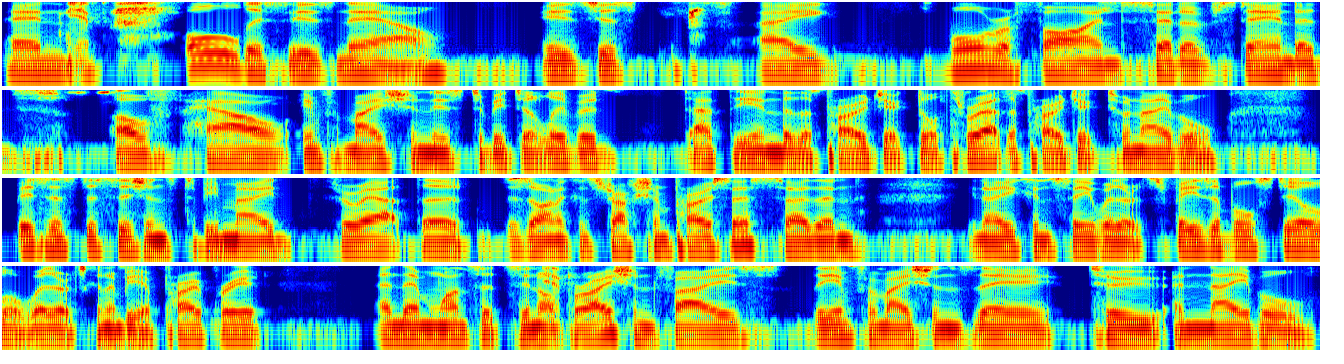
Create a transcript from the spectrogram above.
And yep. all this is now is just a more refined set of standards of how information is to be delivered at the end of the project or throughout the project to enable business decisions to be made throughout the design and construction process. So then, you know, you can see whether it's feasible still or whether it's going to be appropriate. And then once it's in yep. operation phase, the information's there to enable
